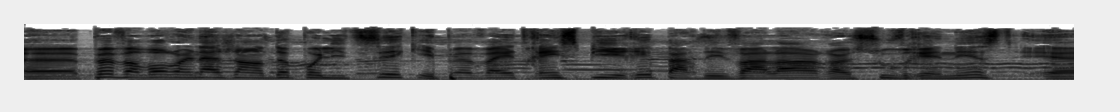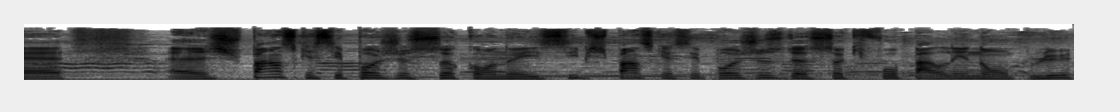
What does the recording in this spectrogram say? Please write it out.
euh, peuvent avoir un agenda politique et peuvent être inspirées par des valeurs euh, souverainistes, euh, euh, je pense que c'est pas juste ça qu'on a ici, puis je pense que c'est pas juste de ça qu'il faut parler non plus,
